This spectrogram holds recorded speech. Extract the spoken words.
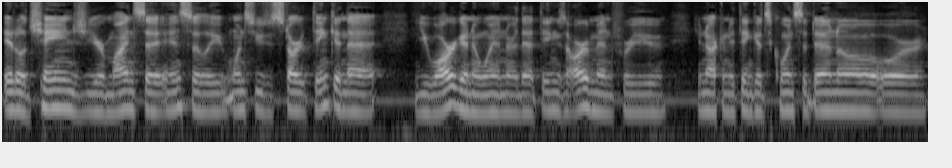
it'll change your mindset instantly. Once you start thinking that you are going to win or that things are meant for you you're not going to think it's coincidental or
